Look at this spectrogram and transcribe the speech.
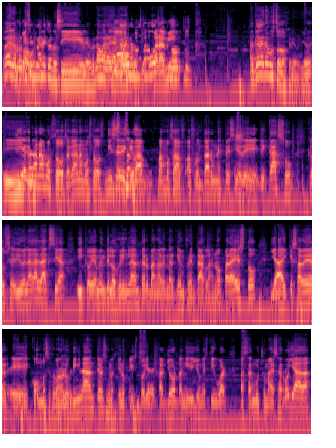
bueno, porque es el más reconocible. No, bueno, y acá no, para mí, Acá ganamos todos, creo. Yo, y, sí, acá ganamos todos, acá ganamos todos. Dice de que va, vamos a afrontar una especie de, caso que ha sucedido en la galaxia y que obviamente los Green Lantern van a tener que enfrentarla, ¿no? Para esto ya hay que saber eh, cómo se formaron los Green Lanterns. Imagino que la historia de Hal Jordan y de John Stewart va a estar mucho más desarrollada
